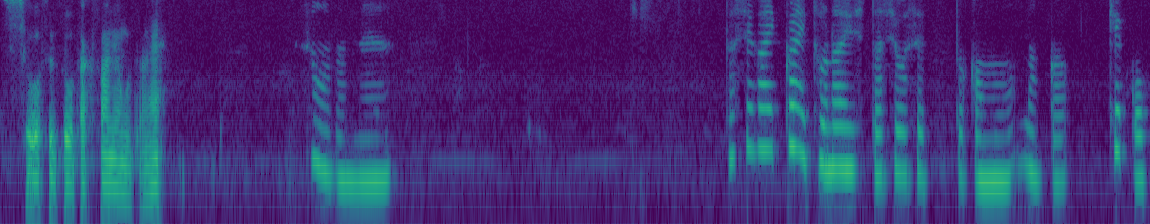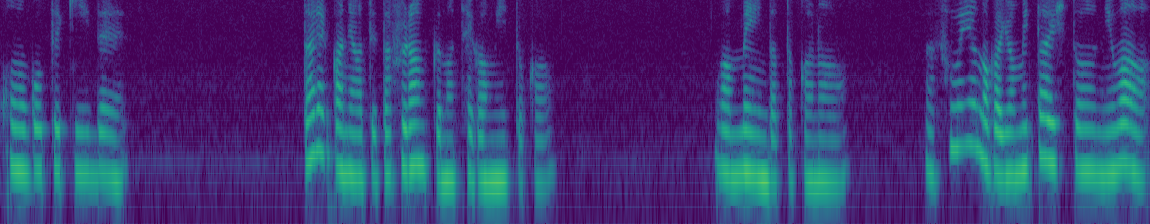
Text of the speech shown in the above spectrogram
小説をたくさん読むとね。そうだね私が一回トライした小説とかもなんか結構口語的で誰かに宛てたフランクな手紙とかがメインだったからそういうのが読みたい人には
